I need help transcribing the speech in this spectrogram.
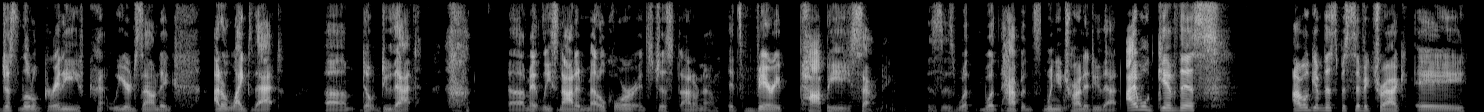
just little gritty, weird sounding. I don't like that. Um, don't do that. um, at least not in metalcore. It's just I don't know. It's very poppy sounding is is what what happens when you try to do that. I will give this I will give this specific track a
